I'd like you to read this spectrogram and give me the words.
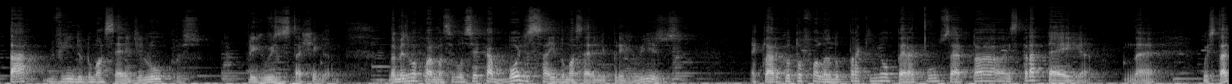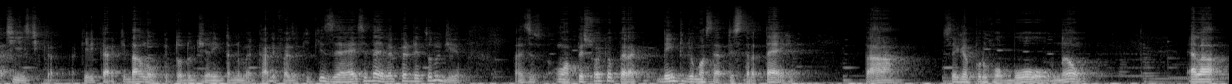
está vindo de uma série de lucros, prejuízo está chegando. Da mesma forma, se você acabou de sair de uma série de prejuízos, é claro que eu estou falando para quem opera com certa estratégia, né? com estatística. Aquele cara que dá louco, que todo dia entra no mercado e faz o que quiser, esse daí vai perder todo dia. Mas uma pessoa que opera dentro de uma certa estratégia, tá? seja por robô ou não, ela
